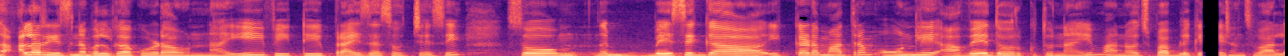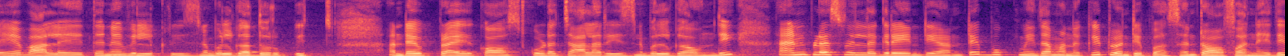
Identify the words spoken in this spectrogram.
చాలా రీజనబుల్గా కూడా ఉన్నాయి వీటి ప్రైజెస్ వచ్చేసి. సో బేసిక్గా ఇక్కడ మాత్రం ఓన్లీ అవే దొరుకుతున్నాయి మనోజ్ పబ్లికేషన్స్ వాళ్ళే. వాళ్ళైతేనే వీళ్ళకి రీజనబుల్గా దొరుకు అంటే ప్రై కాస్ట్ కూడా చాలా రీజనబుల్గా ఉంది. అండ్ ప్లస్ వీళ్ళ దగ్గర ఏంటి అంటే బుక్ మీద మనకి ట్వంటీ పర్సెంట్ ఆఫ్ అనేది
